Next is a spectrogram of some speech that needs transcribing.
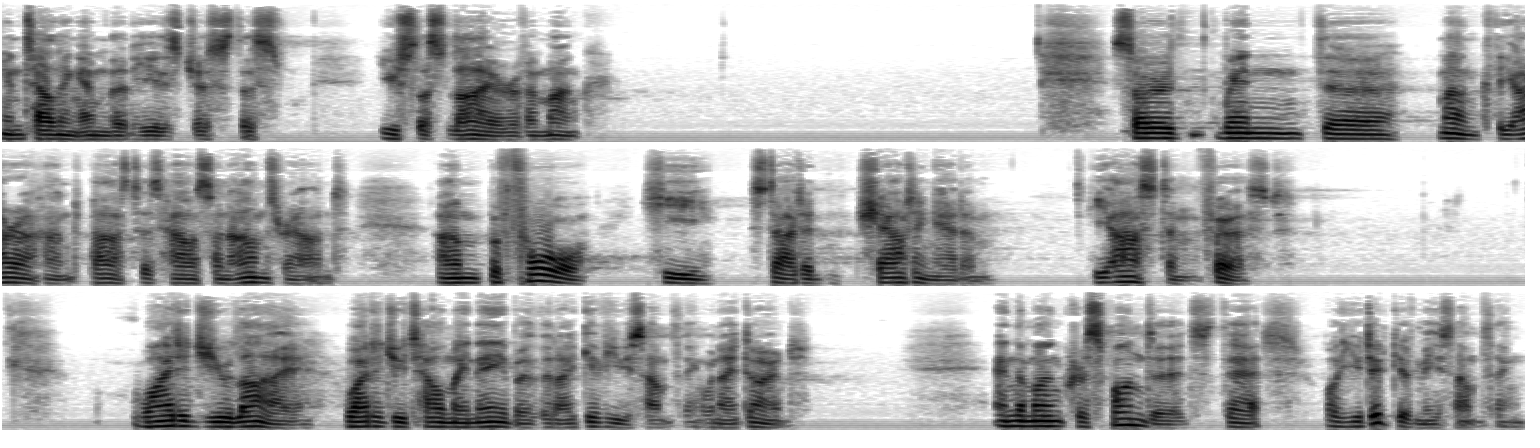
and telling him that he is just this useless liar of a monk. So when the monk, the Arahant, passed his house on alms round, um, before he started shouting at him, he asked him first, Why did you lie? Why did you tell my neighbor that I give you something when I don't? And the monk responded that, Well, you did give me something.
